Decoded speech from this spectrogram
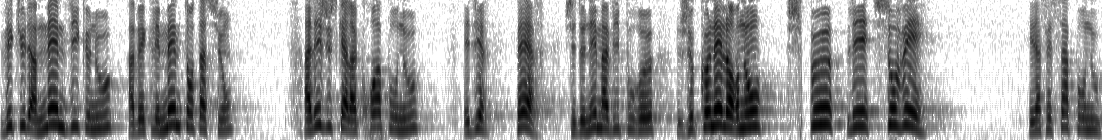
vécu la même vie que nous, avec les mêmes tentations, aller jusqu'à la croix pour nous et dire, Père, j'ai donné ma vie pour eux, je connais leur nom, je peux les sauver. Il a fait ça pour nous.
